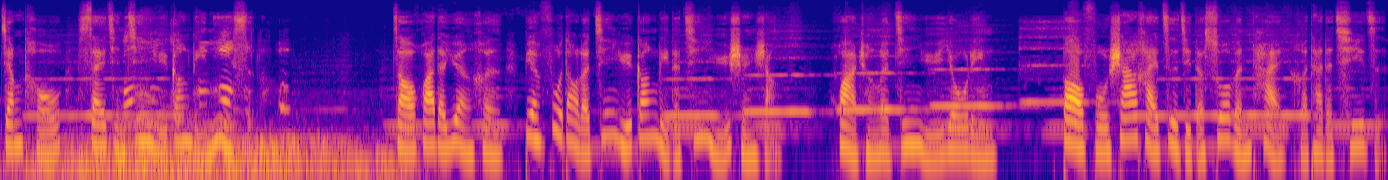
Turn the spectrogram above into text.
将头塞进金鱼缸里溺死了。枣花的怨恨便附到了金鱼缸里的金鱼身上，化成了金鱼幽灵。报复杀害自己的缩文泰和他的妻子，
